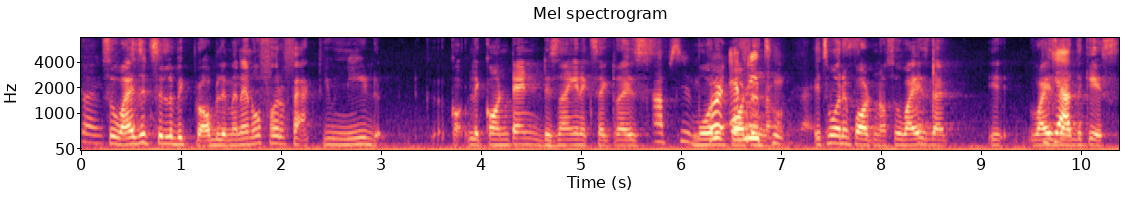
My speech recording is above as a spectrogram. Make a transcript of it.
Right. So why is it still a big problem? And I know for a fact you need co- like content design, etc. is Absolutely. more For important everything, now. right. It's more important now. So why is that? Why is Gap. that the case?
